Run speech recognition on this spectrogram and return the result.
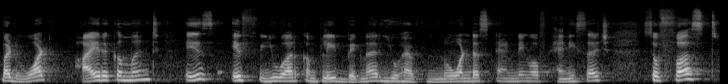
but what I recommend is if you are complete beginner you have no understanding of any such. So first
